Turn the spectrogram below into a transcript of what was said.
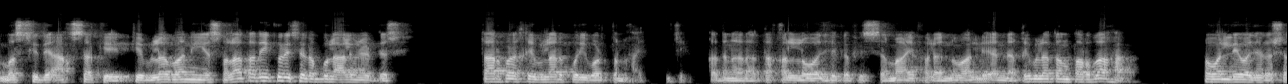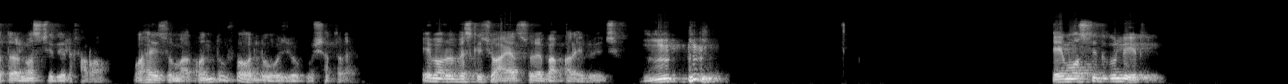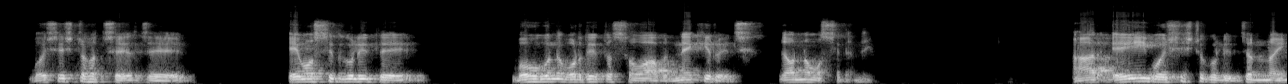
মসজিদ আকসাকে কেবলা বানিয়ে সলাত আদায় করেছে রব্বুল আলমের দেশে। তারপরে কেবলার পরিবর্তন হয়। জি কাদনারা তাকাল্লো ওয়াজহিকা ফিস সামাই ফালানুওয়াল্লি আন্না কিবলাতান তারদাহা। ফাওয়াল্লি ওয়াজহাকা শাতরাল মসজিদিল হারাম। ওয়া হাইসু মা কুনতুম ফাওয়াল্লু ওয়াজহাকুম শাতরা এই মর্মে বেশ কিছু এই মসজিদগুলির বৈশিষ্ট্য হচ্ছে যে এই মসজিদগুলিতে বহুগুণে বর্ধিত স্বভাব নেকি রয়েছে, যা অন্য মসজিদে নেই। আর এই বৈশিষ্ট্যগুলির জন্যই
